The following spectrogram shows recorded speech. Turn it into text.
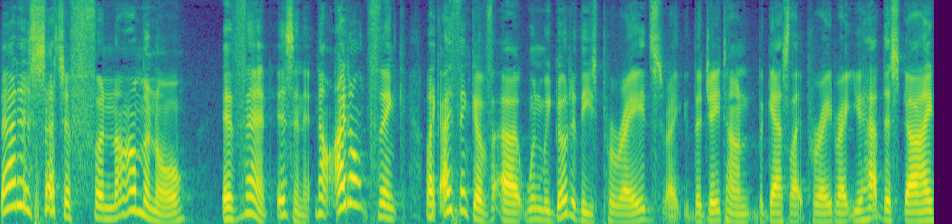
That is such a phenomenal event, isn't it? Now, I don't think, like, I think of uh, when we go to these parades, right, the J Town Gaslight Parade, right, you have this guy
